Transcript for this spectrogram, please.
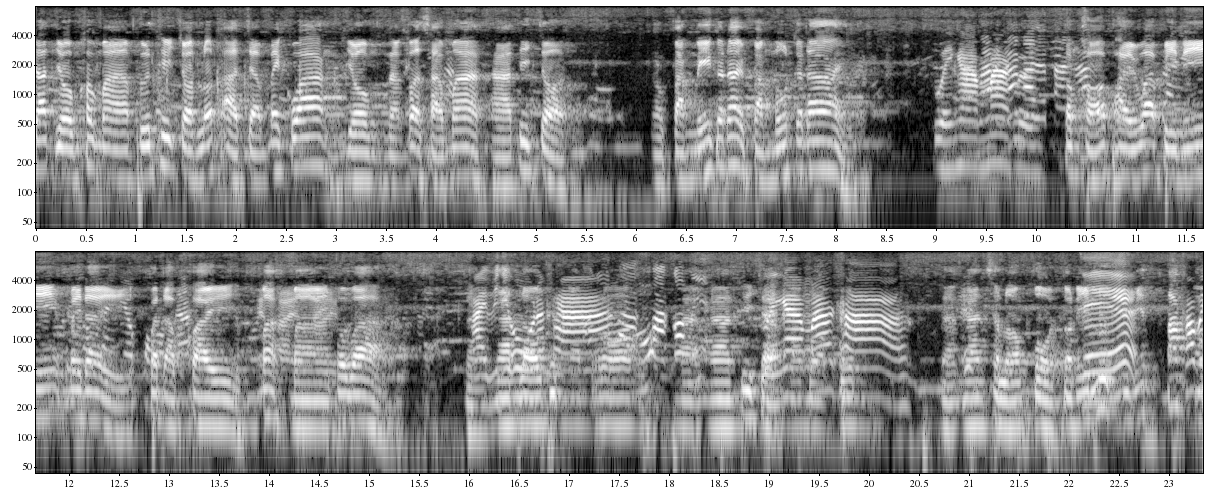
ญาติโยมเข้ามาพื้นที่จอดรถอาจจะไม่กว้างโยมนะก็สามารถหาที่จอดเอาฝั่งนี้ก็ได้ฝั่งนู้นก็ได้ สวยงามมากเลย ต้องขออภัยว่าปีนี้ไม่ได้ประดับไฟมากมาย เพราะว่าถ่ายวิดีโอนะคะงานรองนะงานที่สจะวยงามมากค่ะนะงานฉลองโบสถ์ตอนนี้เจ๊ลูกนิมิตตั้งเข้าไป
